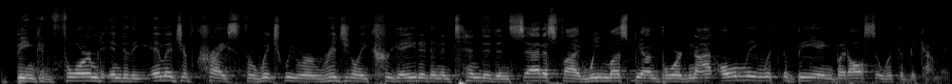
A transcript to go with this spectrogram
of being conformed into the image of Christ for which we were originally created and intended and satisfied, we must be on board not only with the being, but also with the becoming.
